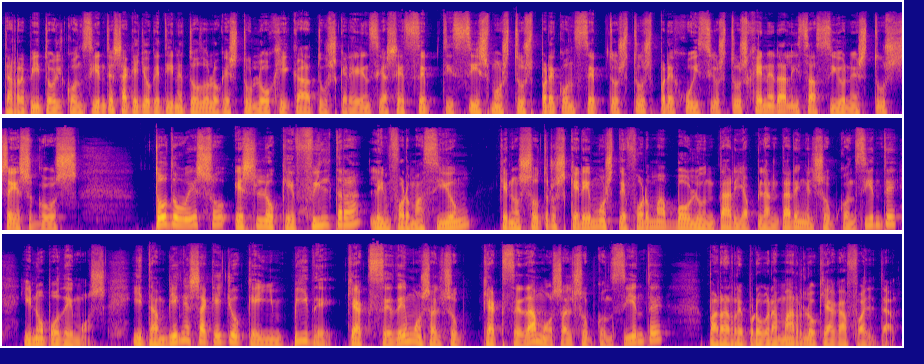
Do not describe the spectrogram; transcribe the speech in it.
te repito, el consciente es aquello que tiene todo lo que es tu lógica, tus creencias, escepticismos, tus preconceptos, tus prejuicios, tus generalizaciones, tus sesgos. Todo eso es lo que filtra la información que nosotros queremos de forma voluntaria plantar en el subconsciente y no podemos. Y también es aquello que impide que, accedemos al que accedamos al subconsciente para reprogramar lo que haga falta.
